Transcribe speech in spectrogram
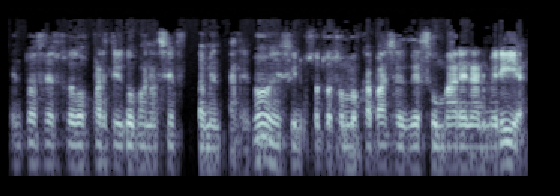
entonces estos dos partidos van a ser fundamentales, ¿no? Es decir, nosotros somos capaces de sumar en Almería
